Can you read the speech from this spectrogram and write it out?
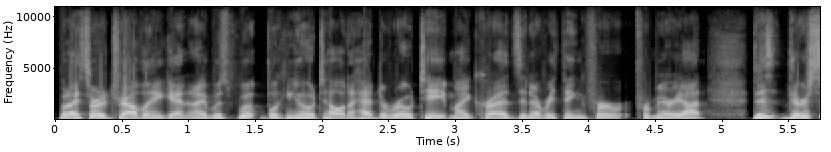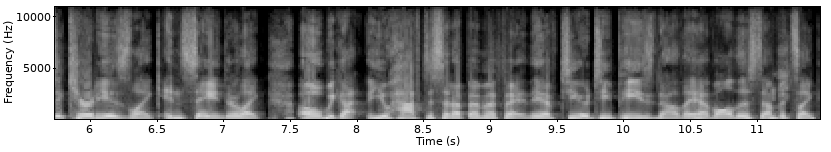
but I started traveling again, and I was bu- booking a hotel, and I had to rotate my creds and everything for for Marriott. This their security is like insane. They're like, oh, we got you have to set up MFA. They have TOTPs now. They have all this stuff. It's like,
